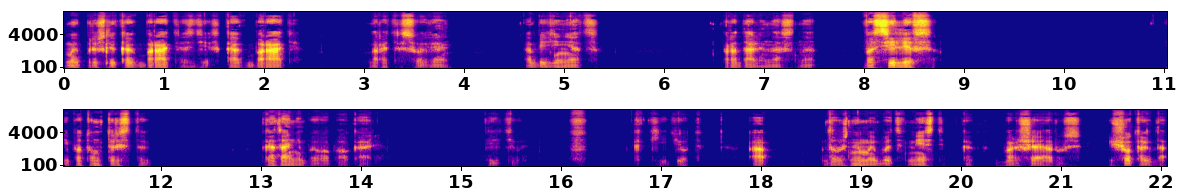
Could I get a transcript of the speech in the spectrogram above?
Мы пришли как братья здесь, как братья, братья славяне, объединяться. Продали нас на Василевса. И потом 300 года не было Болгарии. Видите вы, какие идиоты. А должны мы быть вместе, как Большая Русь. Еще тогда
